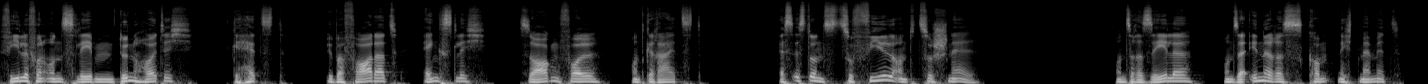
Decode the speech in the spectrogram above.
Viele von uns leben dünnhäutig, gehetzt, überfordert, ängstlich, sorgenvoll und gereizt. Es ist uns zu viel und zu schnell. Unsere Seele, unser Inneres kommt nicht mehr mit.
